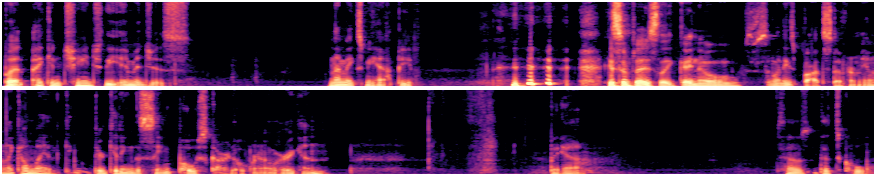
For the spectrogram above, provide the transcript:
But I can change the images. And that makes me happy. Because sometimes, like, I know somebody's bought stuff from me. I'm like, oh my, they're getting the same postcard over and over again. But yeah. So that's cool.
